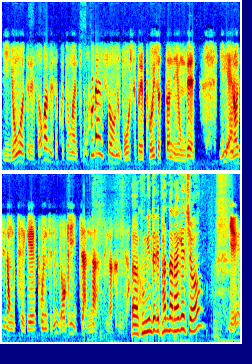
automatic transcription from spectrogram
이 용어들을 써가면서 그동안 좀 혼란스러운 모습을 보여줬던 내용들 이 에너지 정책의 본질은 여기 있지 않나 생각합니다. 아, 국민들이 판단하겠죠? 예.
